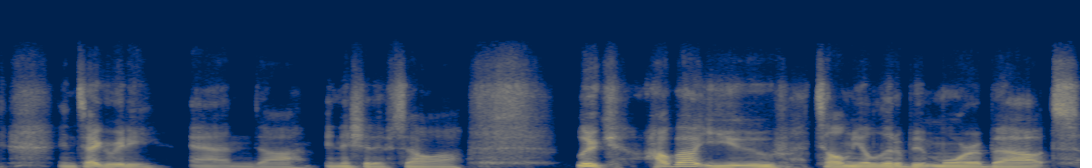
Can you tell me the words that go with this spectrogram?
integrity, and uh, initiative. So, uh, Luke, how about you tell me a little bit more about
